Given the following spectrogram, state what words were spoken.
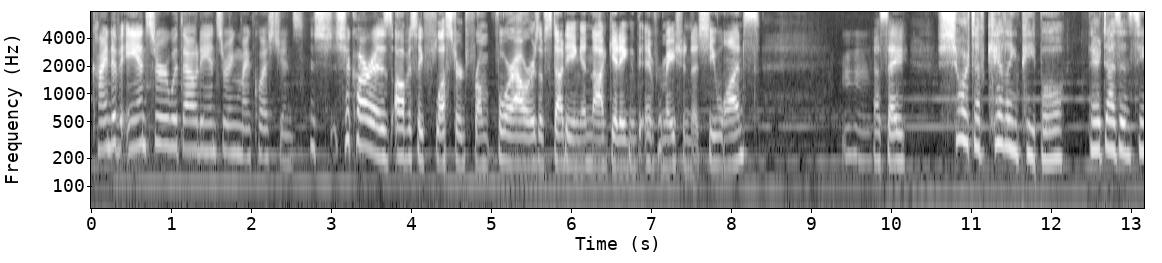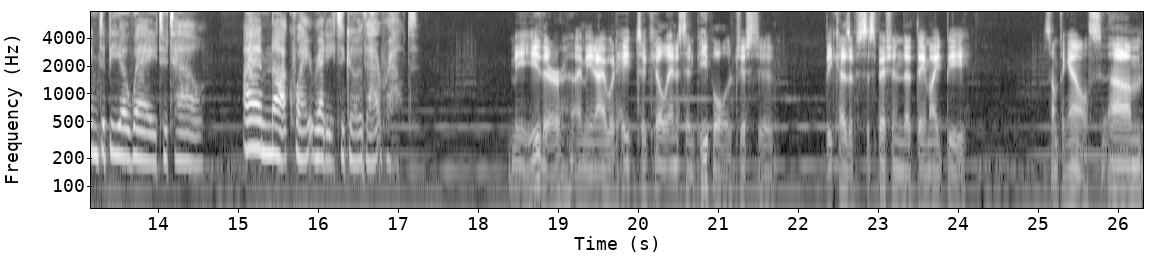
kind of answer without answering my questions. Sh- Shakara is obviously flustered from four hours of studying and not getting the information that she wants. Mm-hmm. I'll say, short of killing people, there doesn't seem to be a way to tell. I am not quite ready to go that route. Me either. I mean, I would hate to kill innocent people just to, because of suspicion that they might be something else. Um,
